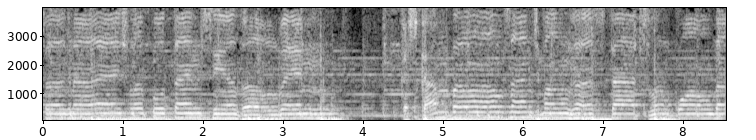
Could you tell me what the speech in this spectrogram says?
plaça, agraeix la potència del vent que escampa els anys malgastats, l'alcohol de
